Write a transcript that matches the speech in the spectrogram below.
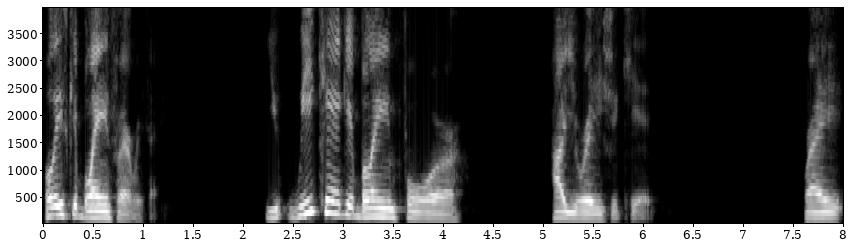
police get blamed for everything. You we can't get blamed for how you raise your kid. Right?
